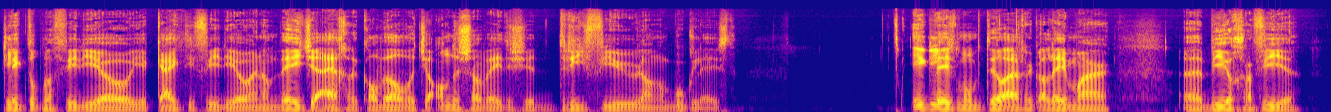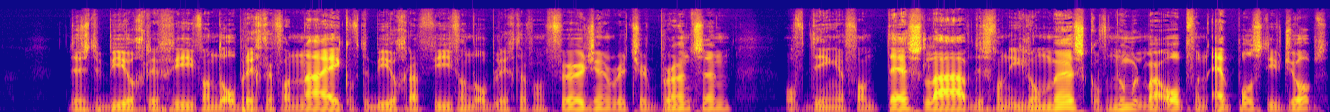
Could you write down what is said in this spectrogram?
Klikt op een video, je kijkt die video en dan weet je eigenlijk al wel wat je anders zou weten als je drie, vier uur lang een boek leest. Ik lees momenteel eigenlijk alleen maar eh, biografieën. Dus de biografie van de oprichter van Nike of de biografie van de oprichter van Virgin, Richard Brunson. Of dingen van Tesla, dus van Elon Musk of noem het maar op, van Apple, Steve Jobs.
